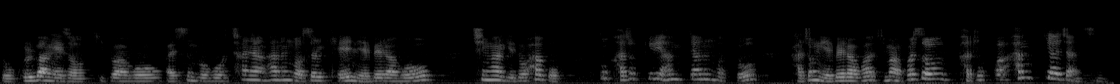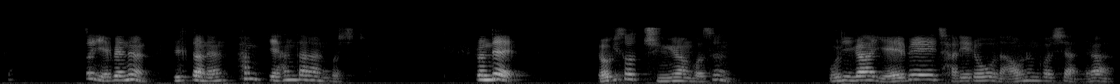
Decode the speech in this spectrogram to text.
또 골방에서 기도하고 말씀 보고 찬양하는 것을 개인 예배라고 칭하기도 하고 또 가족끼리 함께 하는 것도 가정 예배라고 하지만 벌써 가족과 함께 하지 않습니까? 그래서 예배는 일단은 함께 한다라는 것이죠. 그런데 여기서 중요한 것은 우리가 예배의 자리로 나오는 것이 아니라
